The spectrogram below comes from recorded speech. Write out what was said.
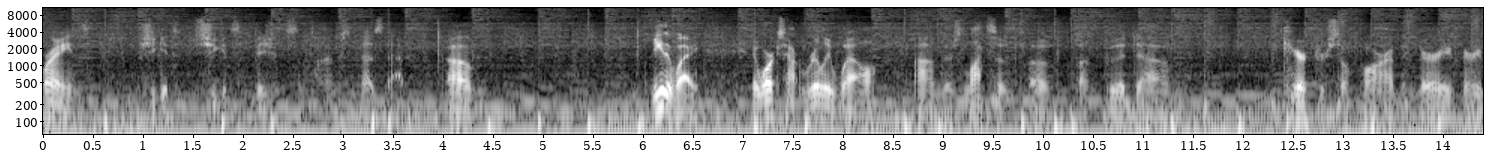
brains, she gets she gets some visions sometimes and does that. Um, either way, it works out really well. Um, there's lots of, of, of good um, characters so far. I've been very, very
